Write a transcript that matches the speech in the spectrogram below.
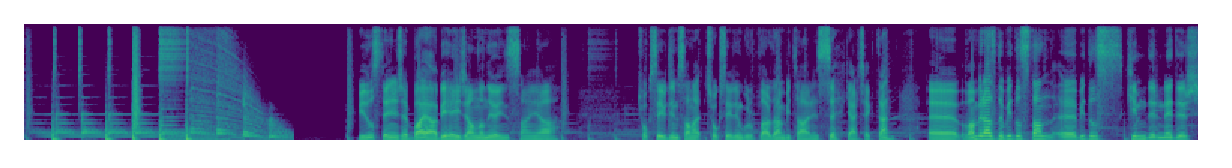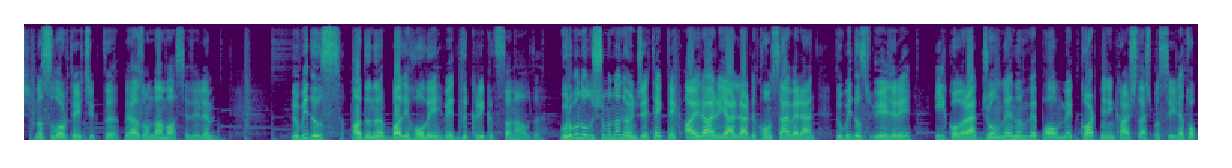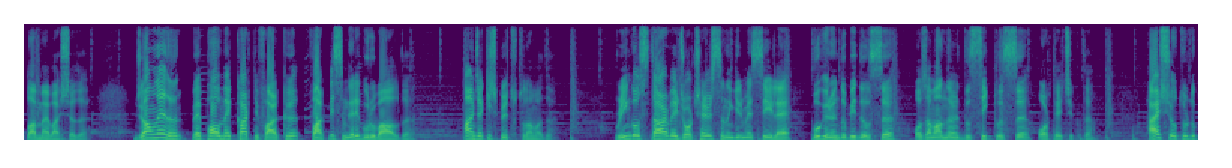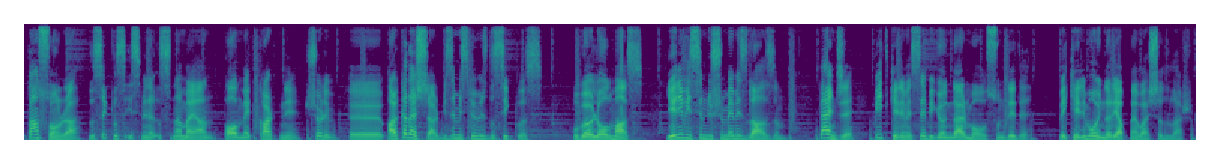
Beatles denince bayağı bir heyecanlanıyor insan ya. Çok sevdiğim sana çok sevdiğim gruplardan bir tanesi gerçekten. Ee, ben biraz The Beatles'tan e, Beatles kimdir, nedir, nasıl ortaya çıktı biraz ondan bahsedelim. The Beatles adını Buddy Holly ve The Crickets'tan aldı. Grubun oluşumundan önce tek tek ayrı ayrı yerlerde konser veren The Beatles üyeleri ilk olarak John Lennon ve Paul McCartney'nin karşılaşmasıyla toplanmaya başladı. John Lennon ve Paul McCartney farkı farklı isimleri gruba aldı. Ancak hiçbiri tutunamadı. Ringo Starr ve George Harrison'ın girmesiyle bugünün The Beatles'ı o zamanların The Sickles'ı ortaya çıktı. Her şey oturduktan sonra The Sickles ismine ısınamayan Paul McCartney şöyle e, arkadaşlar bizim ismimiz The Sickles. Bu böyle olmaz. Yeni bir isim düşünmemiz lazım. Bence bit kelimesi bir gönderme olsun dedi ve kelime oyunları yapmaya başladılar.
